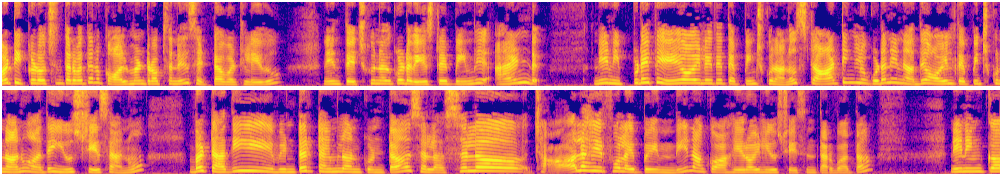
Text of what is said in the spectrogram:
బట్ ఇక్కడ వచ్చిన తర్వాత నాకు ఆల్మండ్ డ్రాప్స్ అనేది సెట్ అవ్వట్లేదు. నేను తెచ్చుకున్నది కూడా వేస్ట్ అయిపోయింది. అండ్ నేను ఇప్పుడైతే ఏ ఆయిల్ అయితే తెప్పించుకున్నానో స్టార్టింగ్లో కూడా నేను అదే ఆయిల్ తెప్పించుకున్నాను అదే యూస్ చేశాను. బట్ అది వింటర్ టైంలో అనుకుంటా అసలు అసలు చాలా హెయిర్ ఫాల్ అయిపోయింది నాకు ఆ హెయిర్ ఆయిల్ యూస్ చేసిన తర్వాత. నేను ఇంకా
